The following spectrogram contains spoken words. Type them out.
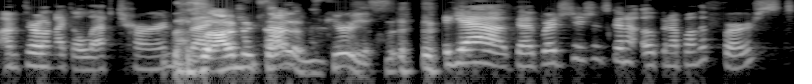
I'm throwing like a left turn. But, so I'm excited. Um, I'm curious. yeah, the registration is going to open up on the first.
